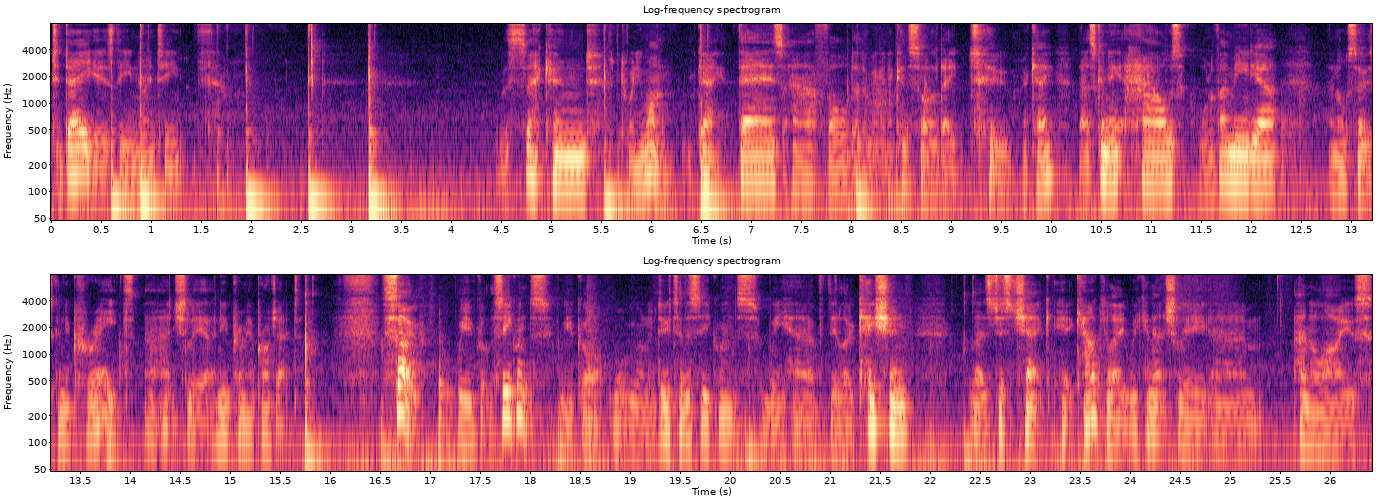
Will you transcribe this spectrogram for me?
today is the 19th, the second, 21. Okay, there's our folder that we're going to consolidate to. Okay, that's going to house all of our media, and also it's going to create uh, actually a new Premiere project. So we've got the sequence, we've got what we want to do to the sequence, we have the location. Let's just check, hit calculate, we can actually um, analyze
